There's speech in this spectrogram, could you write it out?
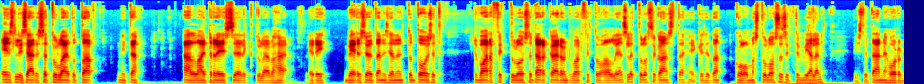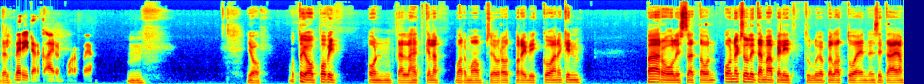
Ensi lisäydessä tulee tota, niitä Allied Race, eli tulee vähän eri versioita, niin siellä nyt on toiset dwarfit tulossa, Dark Iron dwarfit on Alliancelle tulossa kanssa, eikä sieltä kolmas tulossa sitten vielä, niin pistetään ne hordelle. Very Dark Iron dwarfeja. Mm. Joo, mutta joo, Povi on tällä hetkellä varmaan seuraavat pari viikkoa ainakin pääroolissa, että on, onneksi oli tämä peli tullut jo pelattua ennen sitä, ja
